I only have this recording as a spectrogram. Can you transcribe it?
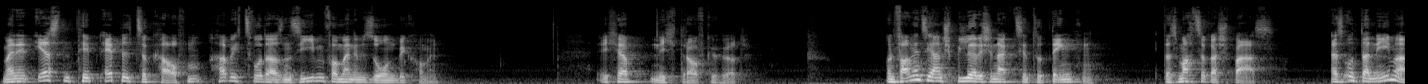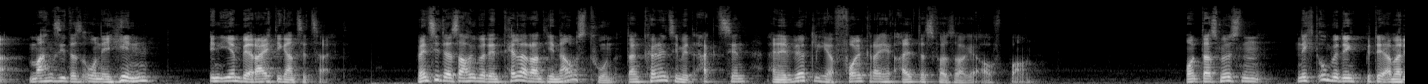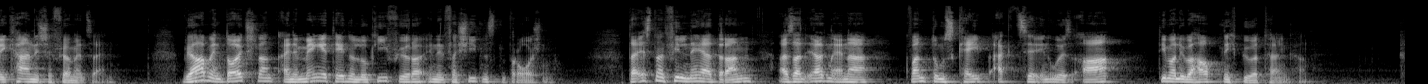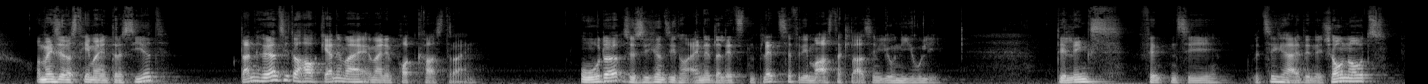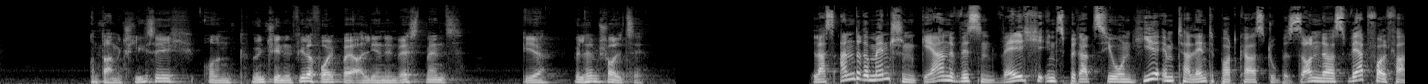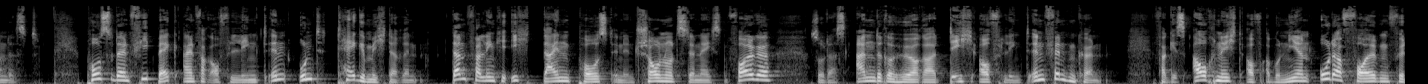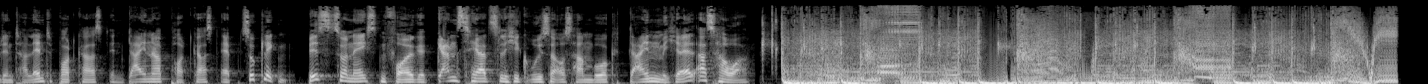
Meinen ersten Tipp, Apple zu kaufen, habe ich 2007 von meinem Sohn bekommen. Ich habe nicht drauf gehört. Und fangen Sie an, spielerisch in Aktien zu denken. Das macht sogar Spaß. Als Unternehmer machen Sie das ohnehin in Ihrem Bereich die ganze Zeit. Wenn Sie das auch über den Tellerrand hinaus tun, dann können Sie mit Aktien eine wirklich erfolgreiche Altersvorsorge aufbauen. Und das müssen nicht unbedingt bitte amerikanische Firmen sein. Wir haben in Deutschland eine Menge Technologieführer in den verschiedensten Branchen. Da ist man viel näher dran als an irgendeiner QuantumScape-Aktie in USA, die man überhaupt nicht beurteilen kann. Und wenn Sie das Thema interessiert, dann hören Sie doch auch gerne mal in meinen Podcast rein. Oder Sie sichern sich noch eine der letzten Plätze für die Masterclass im Juni, Juli. Die Links finden Sie mit Sicherheit in den Show Notes. Und damit schließe ich und wünsche Ihnen viel Erfolg bei all Ihren Investments. Ihr Wilhelm Scholze. Lass andere Menschen gerne wissen, welche Inspiration hier im Talente-Podcast du besonders wertvoll fandest. Poste dein Feedback einfach auf LinkedIn und tagge mich darin. Dann verlinke ich deinen Post in den Shownotes der nächsten Folge, sodass andere Hörer dich auf LinkedIn finden können. Vergiss auch nicht, auf Abonnieren oder Folgen für den Talente-Podcast in deiner Podcast-App zu klicken. Bis zur nächsten Folge. Ganz herzliche Grüße aus Hamburg. Dein Michael Asshauer.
